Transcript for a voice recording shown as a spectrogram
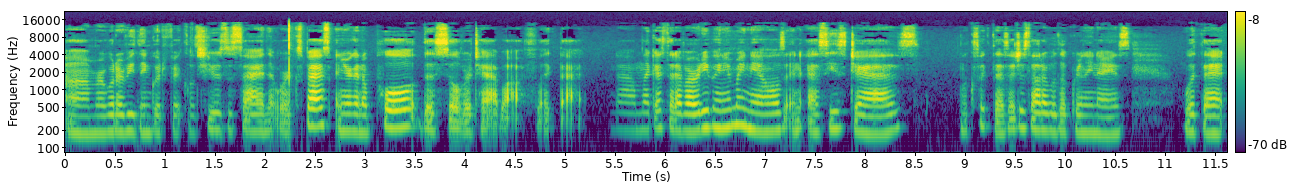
um, or whatever you think would fit close. Choose the side that works best, and you're gonna pull the silver tab off like that. Um, like I said, I've already painted my nails in Essie's Jazz. Looks like this. I just thought it would look really nice with it.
